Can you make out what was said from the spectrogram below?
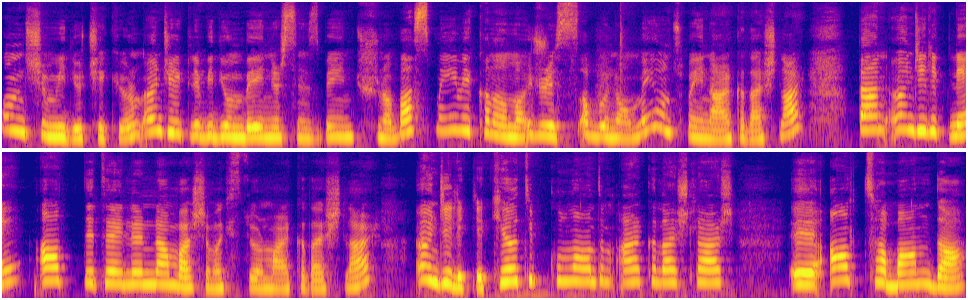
Onun için video çekiyorum. Öncelikle videomu beğenirseniz beğen tuşuna basmayı ve kanalıma ücretsiz abone olmayı unutmayın arkadaşlar. Ben öncelikle alt detaylarından başlamak istiyorum arkadaşlar. Öncelikle kağıt ip kullandım arkadaşlar. E, alt tabanda,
